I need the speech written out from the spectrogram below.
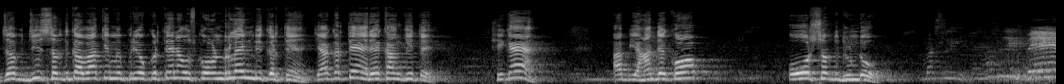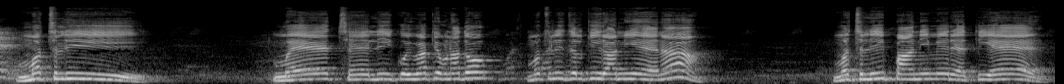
जब जिस शब्द का वाक्य में प्रयोग करते हैं ना, उसको अंडरलाइन भी करते हैं। क्या करते हैं? रेखांकित है। ठीक है? अब यहाँ देखो, और शब्द ढूंढो। मछली। मैछली। कोई वाक्य बना दो। मछली जल की रानी है ना? मछली पानी में रहती है।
